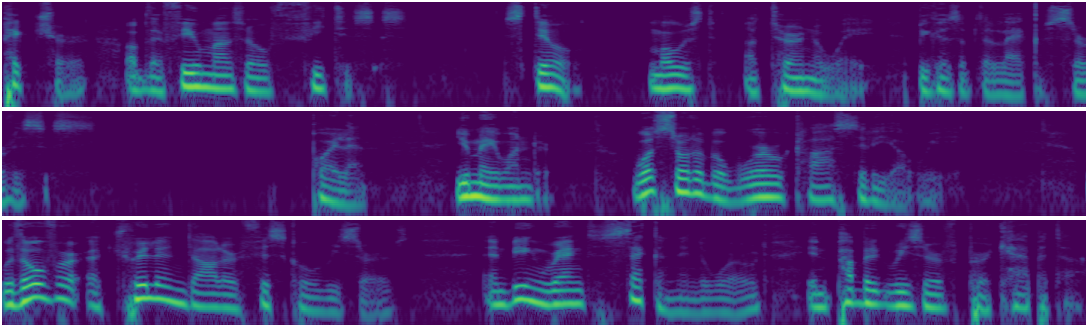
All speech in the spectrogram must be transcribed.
picture of their few months old fetuses. Still, most are turned away because of the lack of services. Poilam, you may wonder, what sort of a world class city are we? With over a trillion dollar fiscal reserves and being ranked second in the world in public reserve per capita,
